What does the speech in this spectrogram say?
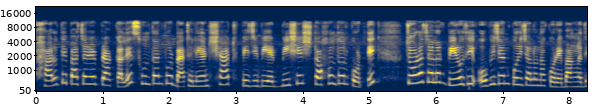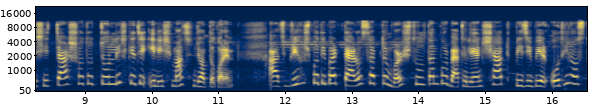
ভারতে পাচারের প্রাককালে সুলতানপুর ব্যাটালিয়ন ষাট বিজিবি এর বিশেষ টহল দল কর্তৃক চোরাচালান বিরোধী অভিযান পরিচালনা করে বাংলাদেশি চারশত চল্লিশ কেজি ইলিশ মাছ জব্দ করেন। আজ বৃহস্পতিবার তেরো সেপ্টেম্বর সুলতানপুর ব্যাটালিয়ন ষাট বিজিবি এর অধীনস্থ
